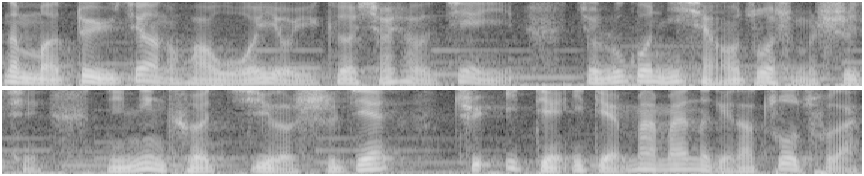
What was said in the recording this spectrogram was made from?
那么对于这样的话，我有一个小小的建议，就如果你想要做什么事情，你宁可挤了时间，去一点一点慢慢的给它做出来。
